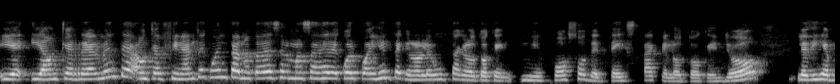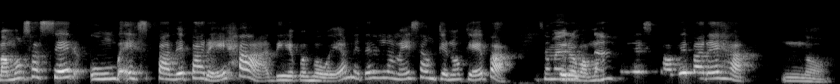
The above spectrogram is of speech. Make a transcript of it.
Y, aunque realmente, aunque al final de cuentas no te des el masaje de cuerpo, hay gente que no le gusta que lo toquen. Mi esposo detesta que lo toquen. Yo le dije, vamos a hacer un spa de pareja. Dije, pues me voy a meter en la mesa aunque no quepa. Pero vamos a hacer spa de pareja. No,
